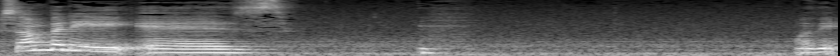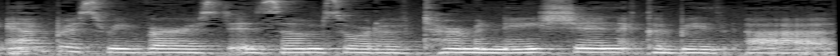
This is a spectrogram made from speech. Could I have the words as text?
somebody is well, the Empress reversed is some sort of termination. It could be uh,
